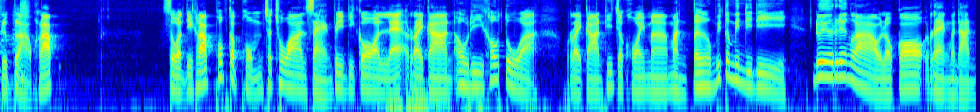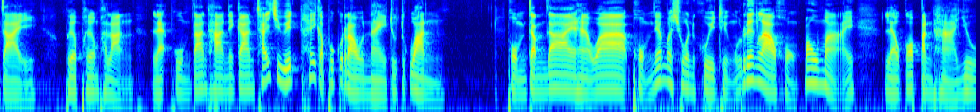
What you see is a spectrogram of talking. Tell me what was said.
หรือเปล่าครับ สวัสดีครับ พบกับผมชัชวานแสงปรีดีกร และรายการเอาดีเข้าตัว รายการที่จะคอยมาหมั่นเติมวิตามินดีดด้วยเรื่องราวแล้วก็แรงบันดาลใจ เพื่อเพิ่มพลัง และภูมิต้านทานในการใช้ชีวิตให้กับพวกเราในทุกๆวัน ผมจำได้ฮะว่าผมเนี่ยมาชวนคุยถึงเรื่องราวของเป้าหมาย แล้วก็ปัญหาอยู่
